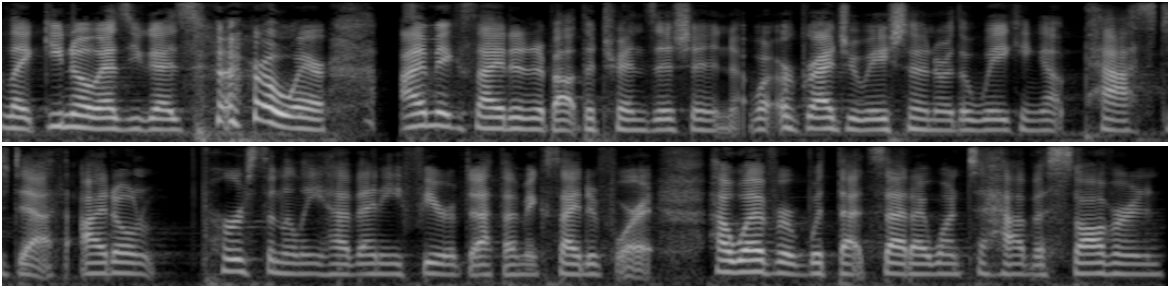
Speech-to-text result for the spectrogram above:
like, you know, as you guys are aware, I'm excited about the transition or graduation or the waking up past death. I don't personally have any fear of death. I'm excited for it. However, with that said, I want to have a sovereign,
